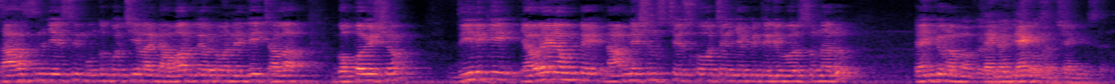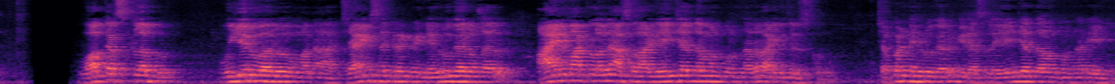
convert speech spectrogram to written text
సాహసం చేసి ముందుకు వచ్చి ఇలాంటి అవార్డులు ఇవ్వడం అనేది చాలా గొప్ప విషయం. దీనికి ఎవరైనా ఉంటే నామినేషన్స్ చేసుకోవచ్చు అని చెప్పి తెలియపరుస్తున్నారు. Thank you Rambabu thank you sir thank you sir walkers club Uyyuru వారు మన జాయింట్ సెక్రటరీ నెహ్రూ గారు ఉన్నారు. ఆయన మాటలోనే అసలు వాళ్ళు ఏం చేద్దాం అనుకుంటున్నారో అడిగి తెలుసుకుందాం. చెప్పండి నెహ్రూ గారు మీరు అసలు ఏం చేద్దాం అనుకుంటున్నారు ఏంటి?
